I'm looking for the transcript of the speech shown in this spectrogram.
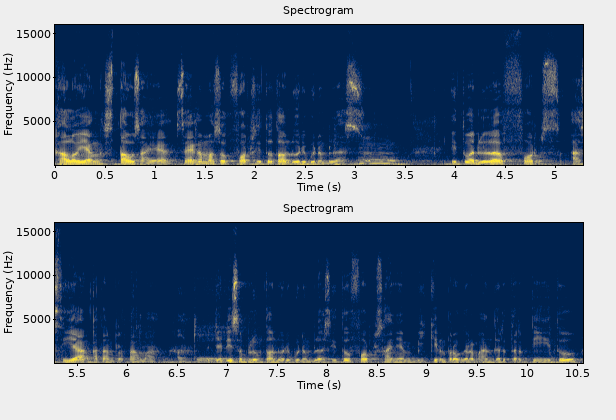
kalau yang setahu saya, saya kan masuk Forbes itu tahun 2016. Mm-mm. Itu adalah Forbes Asia angkatan pertama. Oke. Jadi sebelum tahun 2016 itu Forbes hanya bikin program under 30 itu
